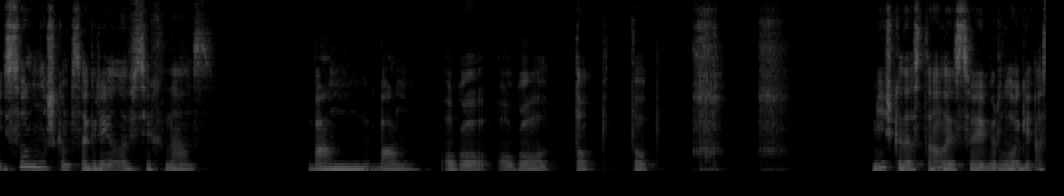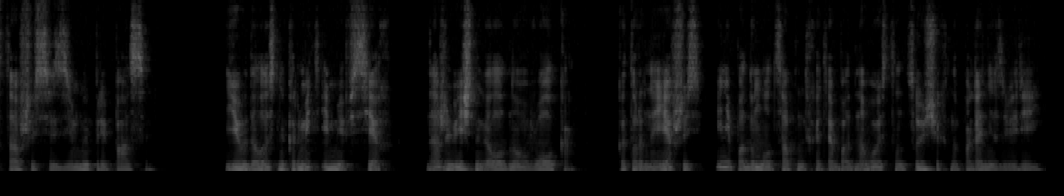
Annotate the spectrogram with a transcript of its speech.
и солнышком согрела всех нас. Бам-бам, ого-ого, топ-топ. Мишка достала из своей берлоги оставшиеся с зимы припасы. Ей удалось накормить ими всех, даже вечно голодного волка, который, наевшись, и не подумал цапнуть хотя бы одного из танцующих на поляне зверей.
